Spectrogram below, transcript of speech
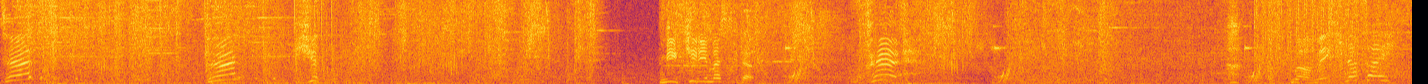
ふっ。ふっ。ひゅっ見切りました。せい。わめきなさい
